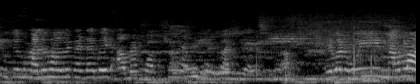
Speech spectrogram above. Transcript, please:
পুজো ভালোভাবে কাটাবেন আমরা সবসময় এবার ওই মামা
